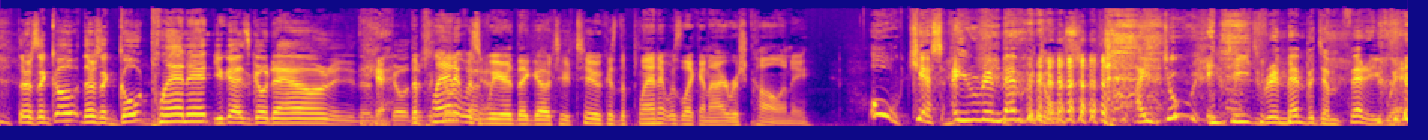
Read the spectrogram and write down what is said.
There's a goat. There's a goat planet. You guys go down. And there's a goat. The there's a planet goat was planet. weird. They go to too because the planet was like an Irish colony. Oh, yes, I remember those. I do indeed remember them very well.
